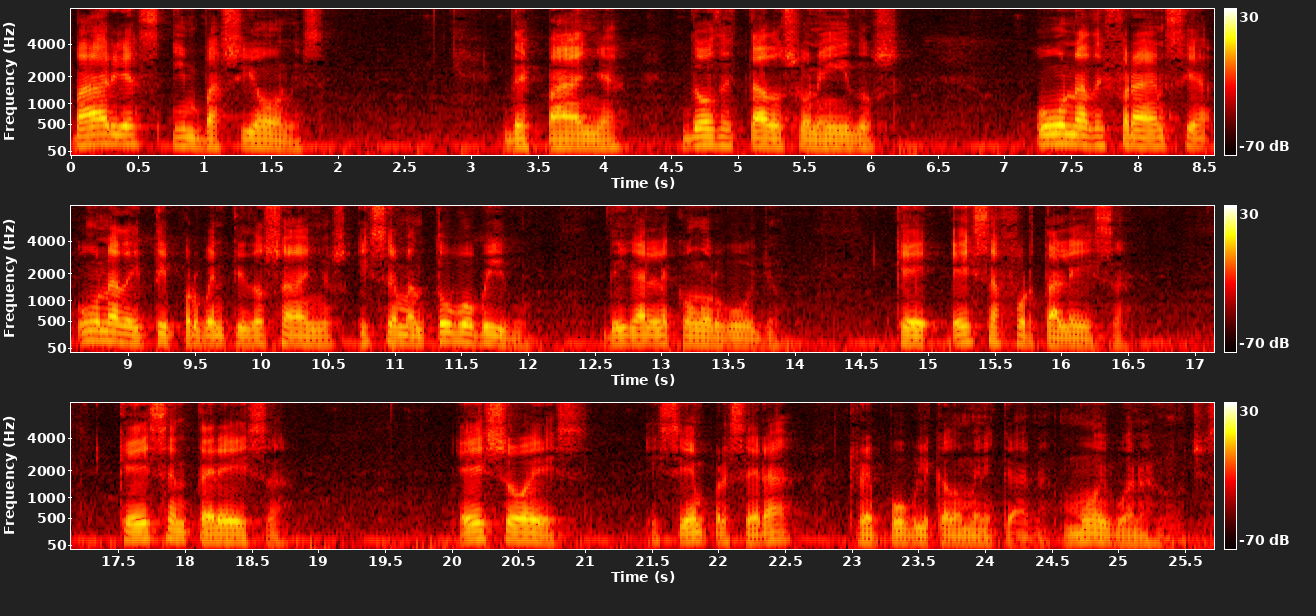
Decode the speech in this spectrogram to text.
varias invasiones de España, dos de Estados Unidos, una de Francia, una de Haití por 22 años y se mantuvo vivo? Díganle con orgullo que esa fortaleza, que esa entereza, eso es y siempre será República Dominicana. Muy buenas noches.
